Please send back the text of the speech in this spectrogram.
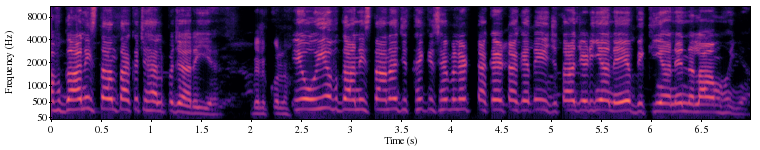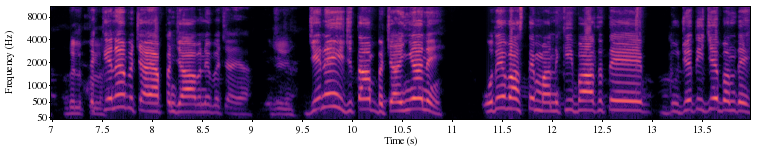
ਅਫਗਾਨਿਸਤਾਨ ਤੱਕ ਚ ਹੈਲਪ ਜਾਰੀ ਹੈ। ਬਿਲਕੁਲ। ਇਹ ਉਹੀ ਅਫਗਾਨਿਸਤਾਨ ਹੈ ਜਿੱਥੇ ਕਿਸੇ ਵੇਲੇ ਟਕੇ ਟਕੇ ਤੇ ਇੱਜ਼ਤਾਂ ਜਿਹੜੀਆਂ ਨੇ ਵਿਕੀਆਂ ਨੇ ਨਿਲਾਮ ਹੋਈਆਂ। ਤੇ ਬਿਲਕੁਲ। ਕਿਹਨੇ ਬਚਾਇਆ? ਪੰਜਾਬ ਨੇ ਬਚਾਇਆ। ਜੀ। ਜਿਹਨੇ ਇੱਜ਼ਤਾਂ ਬਚਾਈਆਂ ਨੇ ਉਹਦੇ ਵਾਸਤੇ ਮਨ ਕੀ ਬਾਤ ਤੇ ਦੂਜੇ ਤੀਜੇ ਬੰਦੇ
